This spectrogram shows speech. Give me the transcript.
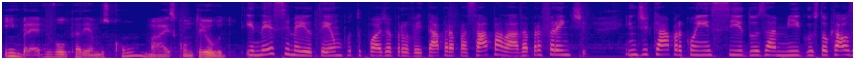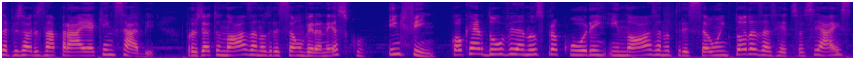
em breve voltaremos com mais conteúdo. E nesse meio tempo, tu pode aproveitar para passar a palavra para frente, indicar para conhecidos, amigos, tocar os episódios na praia, quem sabe? Projeto Nós da Nutrição Veranesco? Enfim, qualquer dúvida nos procurem em Nós da Nutrição em todas as redes sociais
